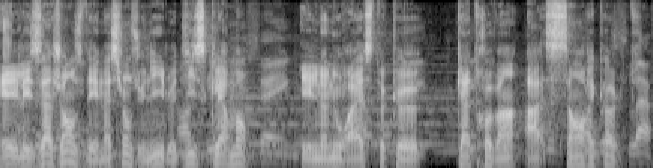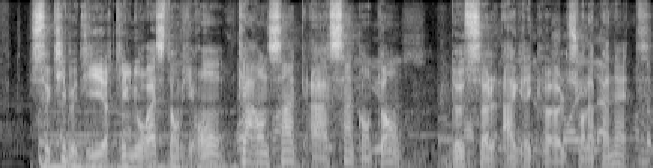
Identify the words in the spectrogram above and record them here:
et les agences des Nations Unies le disent clairement, il ne nous reste que 80 à 100 récoltes. Ce qui veut dire qu'il nous reste environ 45 à 50 ans de sol agricole sur la planète.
